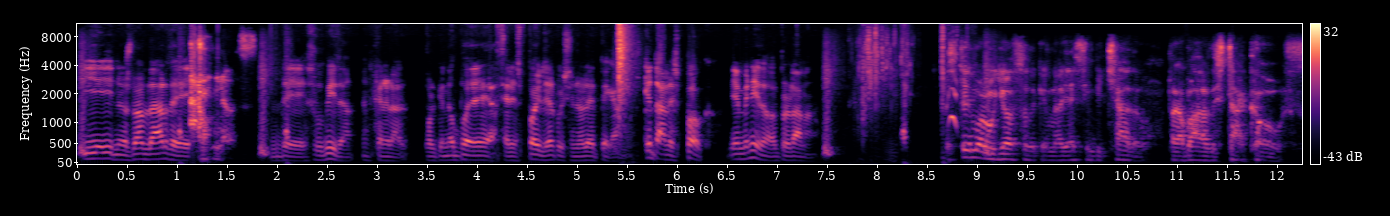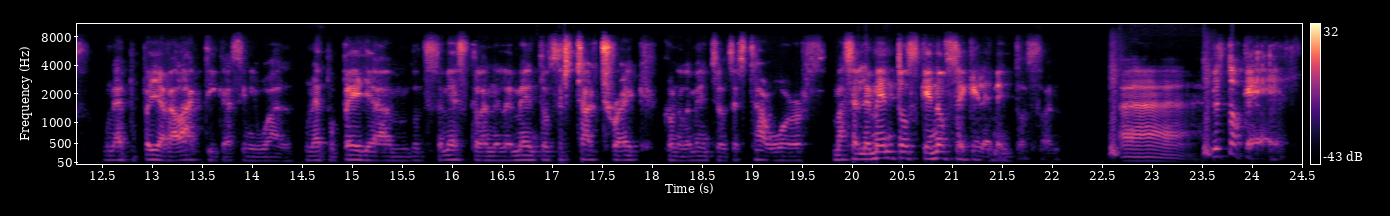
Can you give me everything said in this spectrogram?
y nos va a hablar de, de su vida en general, porque no puede hacer spoiler porque si no le pegamos. ¿Qué tal, Spock? Bienvenido al programa. Estoy muy orgulloso de que me hayáis invitado para hablar de Star Coast. Una epopeya galáctica sin igual. Una epopeya mm, donde se mezclan elementos de Star Trek con elementos de Star Wars. Más elementos que no sé qué elementos son. Ah, ¿Esto qué es?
